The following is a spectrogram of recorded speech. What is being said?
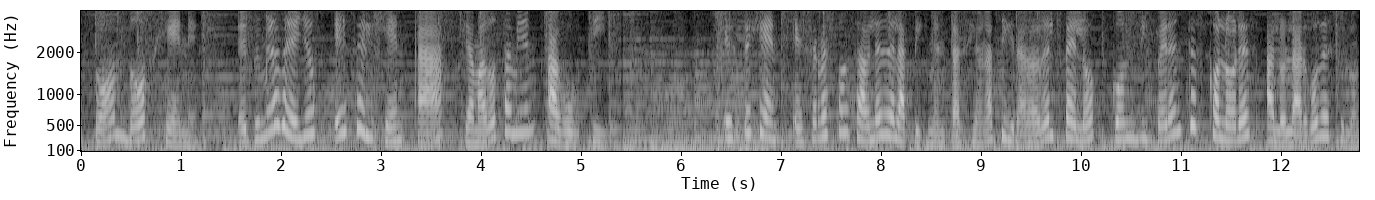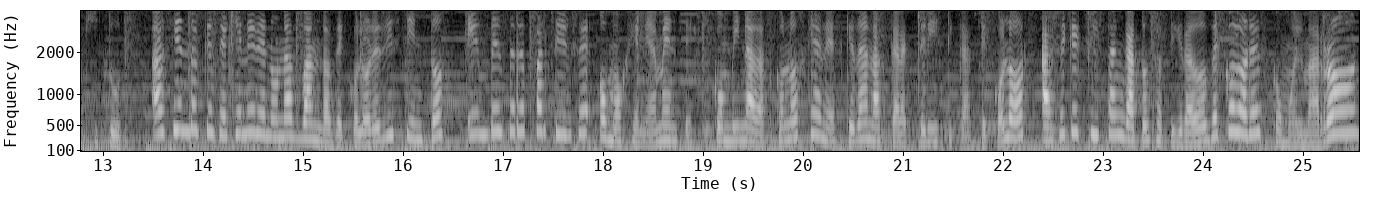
son dos genes. El primero de ellos es el gen A, llamado también agouti, este gen es responsable de la pigmentación atigrada del pelo con diferentes colores a lo largo de su longitud, haciendo que se generen unas bandas de colores distintos en vez de repartirse homogéneamente. Combinadas con los genes que dan las características de color, hace que existan gatos atigrados de colores como el marrón,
